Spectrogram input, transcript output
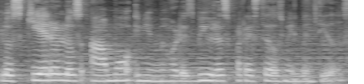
Los quiero, los amo y mis mejores vibras para este 2022.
